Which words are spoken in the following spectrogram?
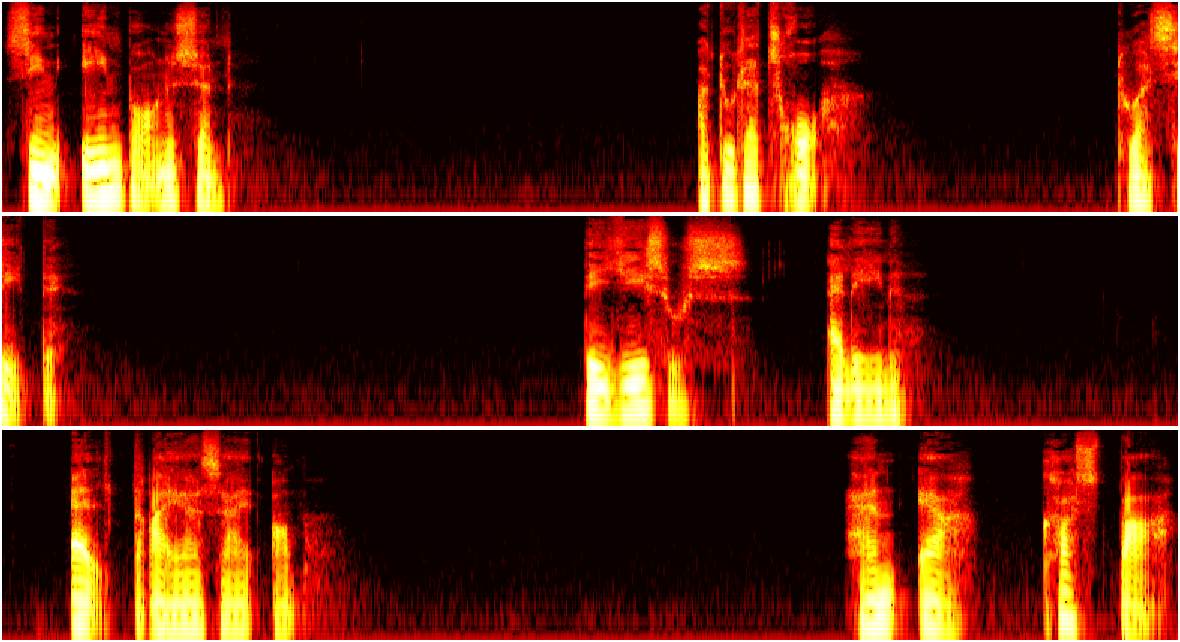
Sin enborne søn. Og du der tror, du har set det. Det er Jesus alene. Alt drejer sig om. Han er kostbar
